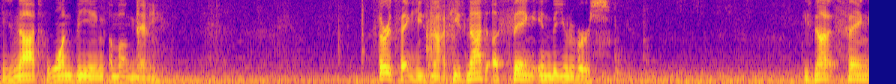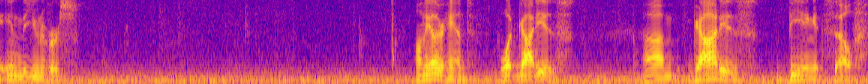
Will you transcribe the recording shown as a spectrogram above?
He's not one being among many. Third thing, he's not. He's not a thing in the universe. He's not a thing in the universe. On the other hand, what God is, um, God is being itself.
